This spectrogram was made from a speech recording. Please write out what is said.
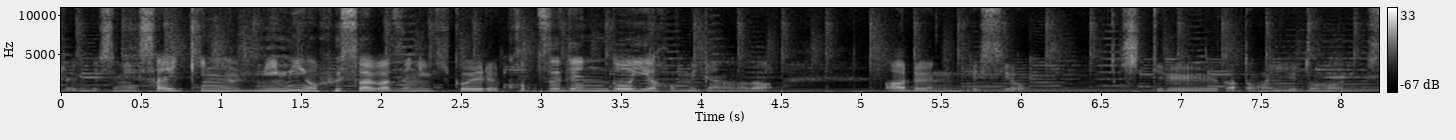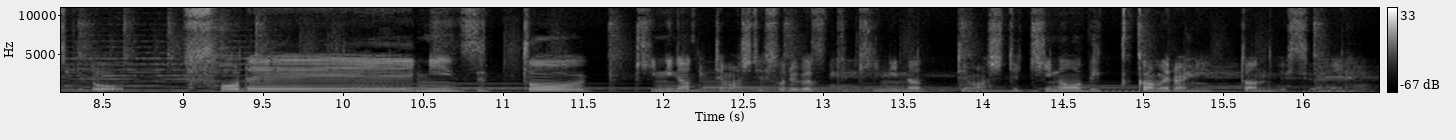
てるんですね。最近、耳を塞がずに聞こえる骨伝導イヤホンみたいなのがあるんですよ。知ってる方もいると思うんですけど、それにずっと気になってまして、それがずっと気になってまして、昨日ビッグカメラに行ったんですよね。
